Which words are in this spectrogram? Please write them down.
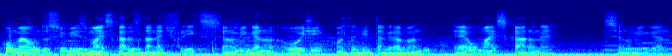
como é um dos filmes mais caros da Netflix, se eu não me engano, hoje, enquanto a gente tá gravando, é o mais caro, né? Se eu não me engano.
